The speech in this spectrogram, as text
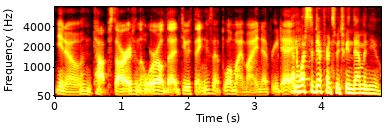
you know top stars in the world that do things that blow my mind every day. And what's the difference between them and you?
